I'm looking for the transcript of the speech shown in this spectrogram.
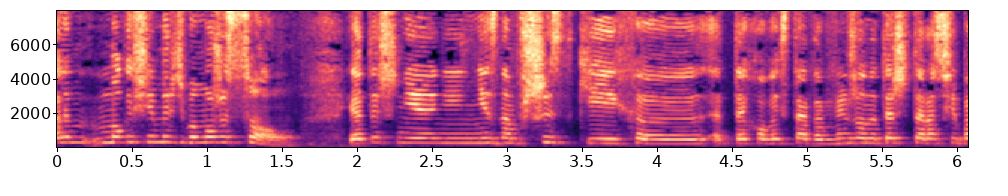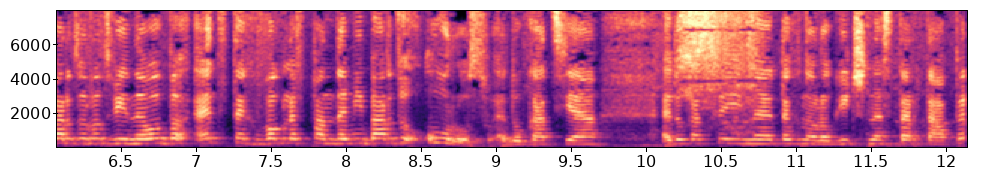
ale mogę się mylić, bo może są. Ja też nie, nie, nie znam wszystkich e, techowych startupów. Wiem, że one też teraz się bardzo rozwinęły, bo edtech w ogóle w pandemii bardzo urósł. Edukacja, edukacyjne, technologiczne startupy,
